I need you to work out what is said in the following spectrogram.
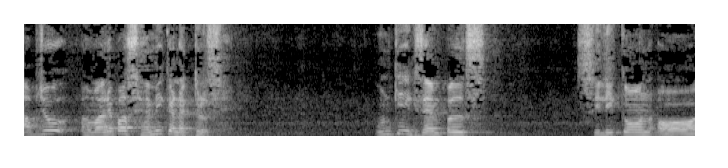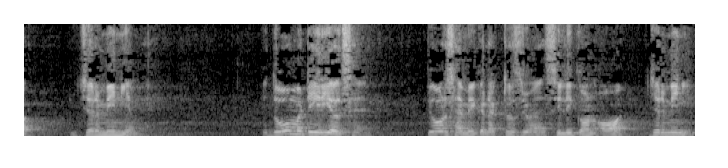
अब जो हमारे पास सेमी कंडक्टर्स हैं उनकी एग्जाम्पल्स सिलिकॉन और जर्मीनियम है। ये दो मटेरियल्स हैं प्योर सेमीकंडक्टर्स जो हैं सिलिकॉन और जर्मीनियम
